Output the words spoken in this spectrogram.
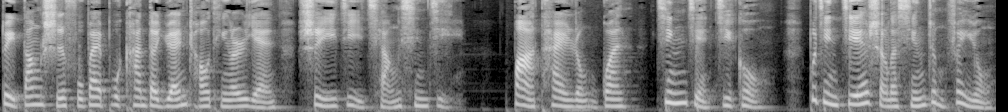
对当时腐败不堪的元朝廷而言是一剂强心剂，罢太冗官，精简机构，不仅节省了行政费用，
